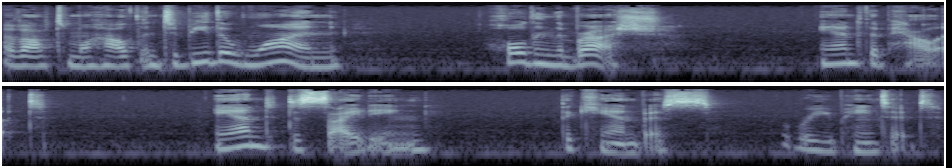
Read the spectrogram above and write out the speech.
of optimal health and to be the one holding the brush and the palette and deciding the canvas where you paint it?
